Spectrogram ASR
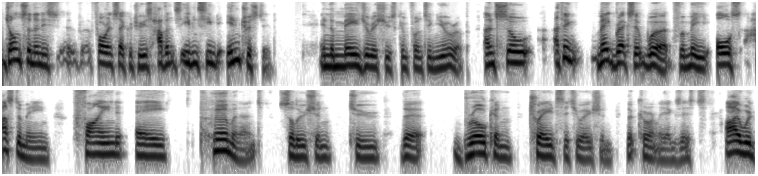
Johnson and his uh, foreign secretaries haven't even seemed interested in the major issues confronting Europe. And so I think make Brexit work for me also has to mean find a permanent solution to the broken trade situation that currently exists. I would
